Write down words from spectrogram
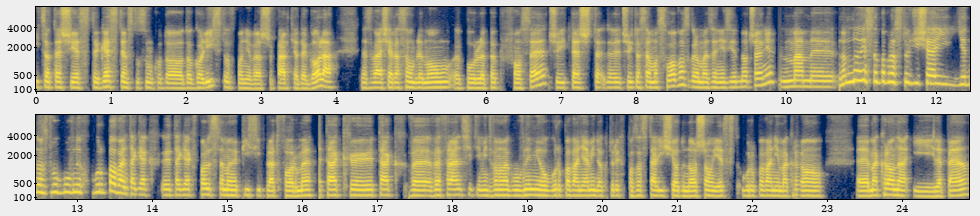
i co też jest gestem w stosunku do, do golistów, ponieważ partia de Gaulle'a nazywała się Rassemblement pour le peuple français, czyli też, te, czyli to samo słowo, Zgromadzenie, Zjednoczenie. Mamy, no, no jest to po prostu dzisiaj jedno z dwóch głównych ugrupowań, tak jak, tak jak w Polsce mamy i Platformę, tak, tak we, we Francji tymi dwoma głównymi ugrupowaniami, do których pozostali się odnoszą, jest ugrupowanie Macron e, Macrona i Le Pen.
